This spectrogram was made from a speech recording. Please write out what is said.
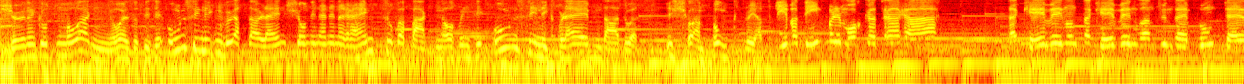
Schönen guten Morgen. Also diese unsinnigen Wörter allein schon in einen Reim zu verpacken, auch wenn sie unsinnig bleiben dadurch, ist schon ein Punkt wert. Lieber Timpel, mach kein Trara. Der Kevin und der Kevin waren für deinen Punkt der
